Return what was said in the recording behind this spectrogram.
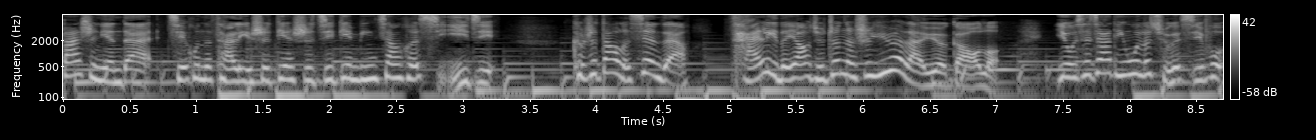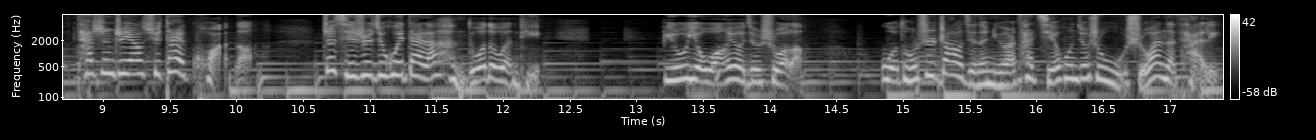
八十年代结婚的彩礼是电视机、电冰箱和洗衣机。可是到了现在啊，彩礼的要求真的是越来越高了。有些家庭为了娶个媳妇，他甚至要去贷款了。这其实就会带来很多的问题。比如有网友就说了。我同事赵姐的女儿，她结婚就是五十万的彩礼，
